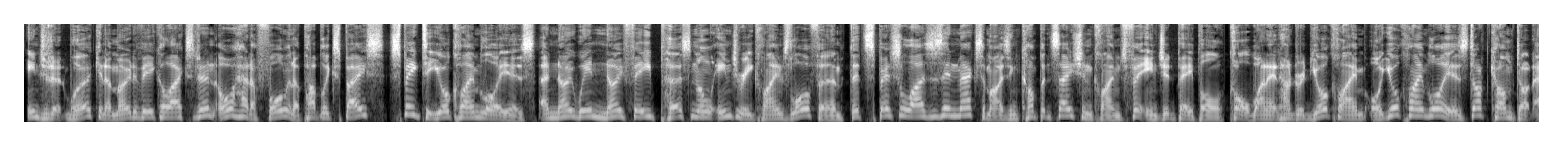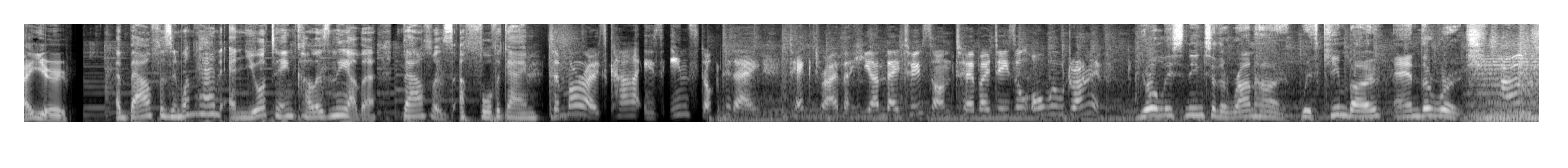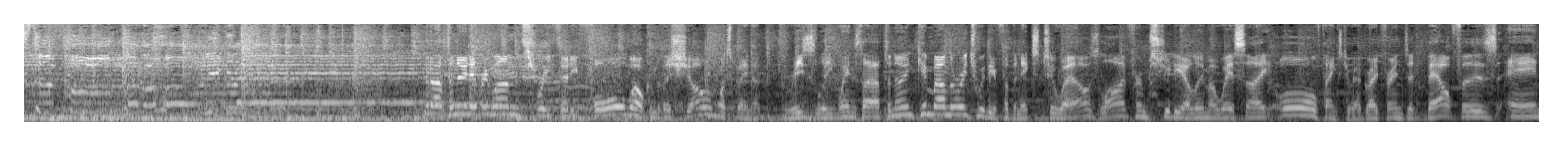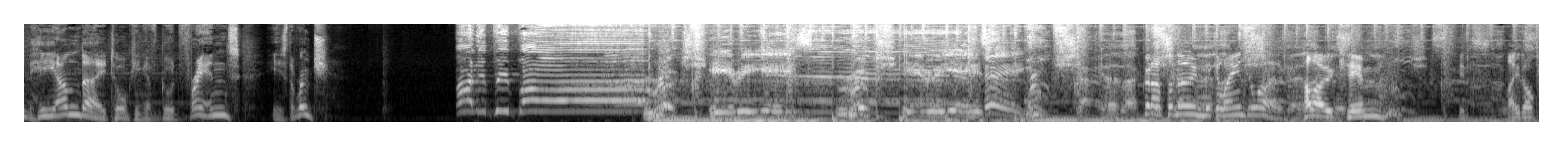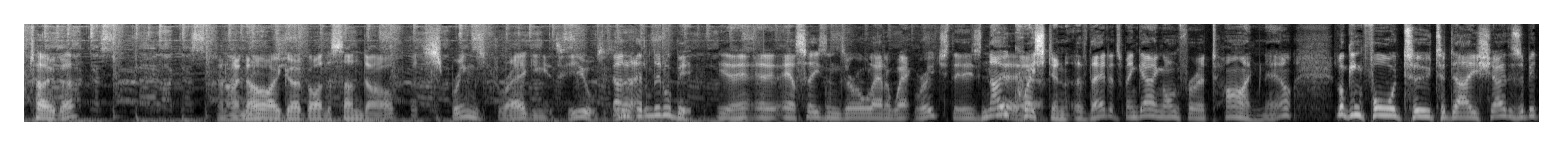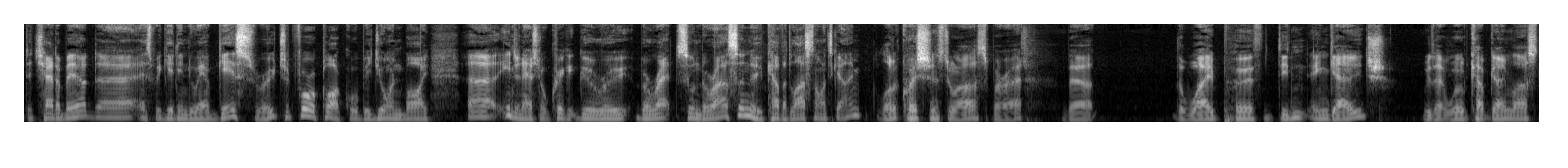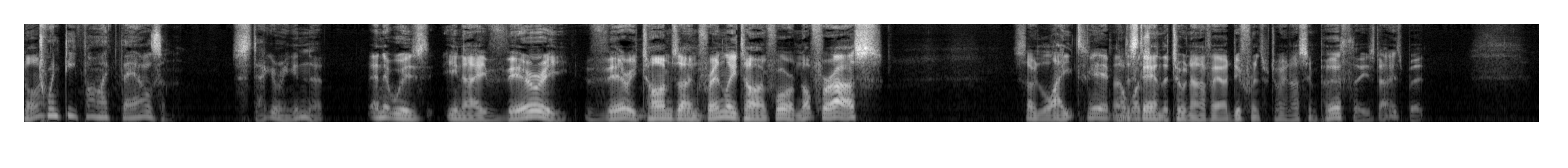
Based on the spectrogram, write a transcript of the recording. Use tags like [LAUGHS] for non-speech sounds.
Injured at work in a motor vehicle accident or had a fall in a public space? Speak to Your Claim Lawyers, a no win, no fee personal injury claims law firm that specialises in maximising compensation claims for injured people. Call 1 800 Your Claim or yourclaimlawyers.com.au. A Balfours in one hand and your team colours in the other. Balfours are for the game. Tomorrow's car is in stock today. Tech driver Hyundai Tucson turbo diesel all-wheel drive. You're listening to The Run Home with Kimbo and The Rooch. Good afternoon, everyone. 3.34. Welcome to the show and what's been a drizzly Wednesday afternoon. Kimbo on the Rooch with you for the next two hours, live from Studio Lumo SA, all thanks to our great friends at Balfours and Hyundai. Talking of good friends, is the Rooch. Party people! Rooch, here he is. Rooch, here he is. Hey. Rooch, Good afternoon, Michelangelo. Hello, Kim. It's late October, and I know I go by the sundial, but spring's dragging its heels, isn't A, a little bit. Yeah, uh, our seasons are all out of whack, Rooch. There's no Yeah. question of that. It's been going on for a time now. Looking forward to today's show. There's a bit to chat about uh, as we get into our guests, Rooch. At four o'clock, we'll be joined by uh, international cricket guru Bharat Sundaresan, who covered last night's game. A lot of questions to ask, Bharat, about the way Perth didn't engage with that World Cup game last night. 25,000. Staggering, isn't it? And it was in a very, very time zone friendly time for them, not for us. So late. Yeah, I understand the two and a half hour difference between us and Perth these days, but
